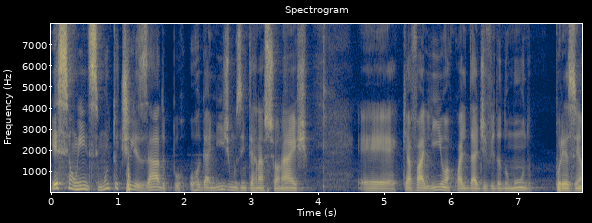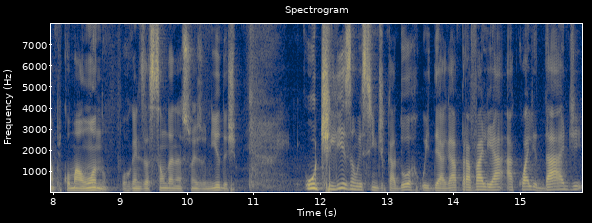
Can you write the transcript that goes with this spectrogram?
Esse é um índice muito utilizado por organismos internacionais é, que avaliam a qualidade de vida do mundo, por exemplo, como a ONU, Organização das Nações Unidas, utilizam esse indicador, o IDH, para avaliar a qualidade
